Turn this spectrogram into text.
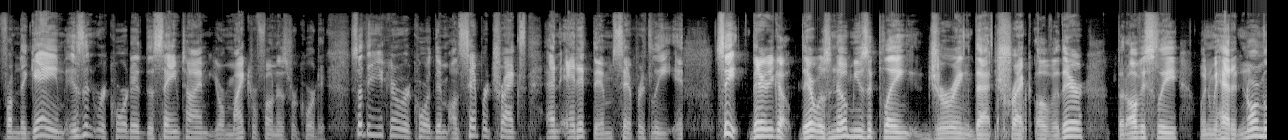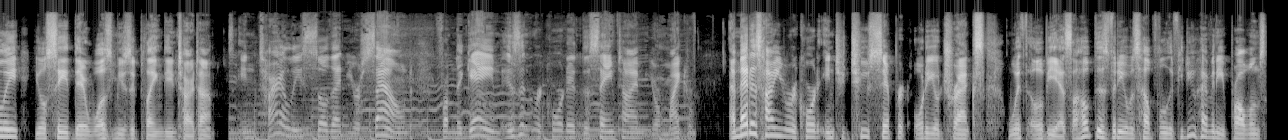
from the game isn't recorded the same time your microphone is recorded, so that you can record them on separate tracks and edit them separately. See, there you go. There was no music playing during that track over there, but obviously when we had it normally, you'll see there was music playing the entire time. Entirely so that your sound from the game isn't recorded the same time your microphone and that is how you record into two separate audio tracks with OBS. I hope this video was helpful. If you do have any problems,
